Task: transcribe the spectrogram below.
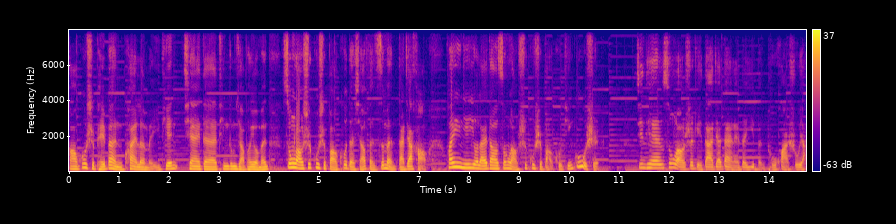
好故事陪伴快乐每一天，亲爱的听众小朋友们，松老师故事宝库的小粉丝们，大家好，欢迎您又来到松老师故事宝库听故事。今天松老师给大家带来的一本图画书呀，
